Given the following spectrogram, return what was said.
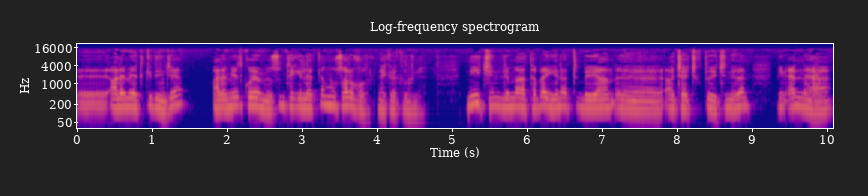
E, alemiyet gidince alemiyet koyamıyorsun. Tek illetle musarraf olur nekre kılınca. Niçin? Lima tebeyyenet beyan e, açığa çıktığı için neden? Min enneha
